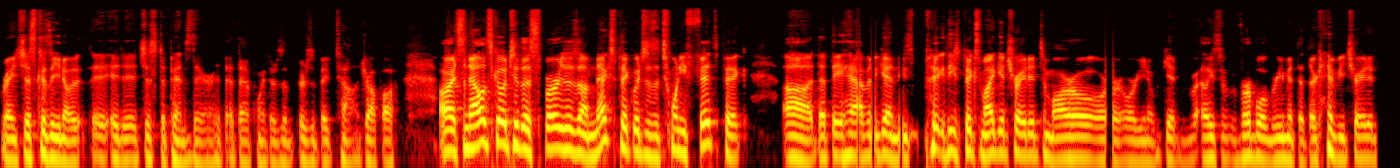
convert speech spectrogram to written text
range, just because you know it, it, it just depends there at, at that point. There's a there's a big talent drop off. All right, so now let's go to the Spurs' um next pick, which is the 25th pick. Uh, that they have, and again, these these picks might get traded tomorrow, or or you know get at least a verbal agreement that they're going to be traded.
